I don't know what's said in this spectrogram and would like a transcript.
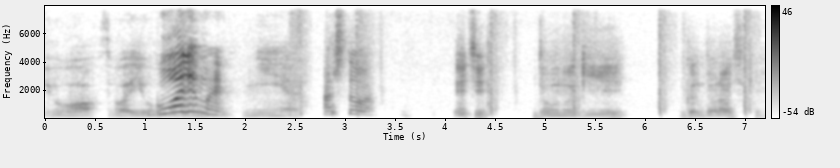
Ёб твою. Големы? Нет. А что? Эти двуногие гондурасики.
